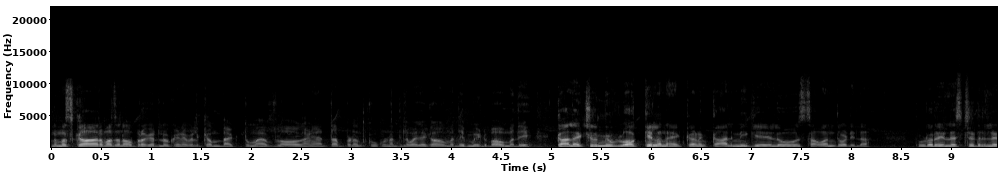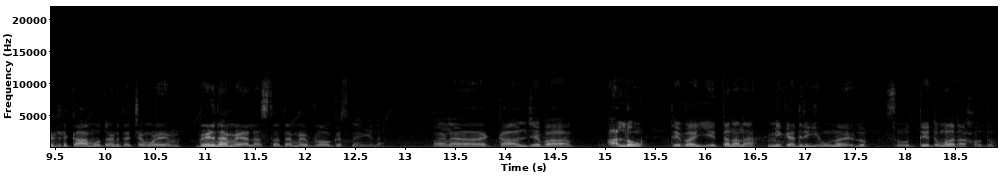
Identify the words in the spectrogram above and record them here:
नमस्कार माझं नाव प्रगत लोकांनी welcome back to my vlog आणि आता आपण कोकणातील माझ्या गावामध्ये मिडबावमध्ये काल ॲक्च्युली मी व्लॉग केला नाही कारण काल मी गेलो सावंतवाडीला. थोडं रिअल इस्टेट रिलेटेड काम होतं आणि त्याच्यामुळे वेळ नाही मिळाला असता त्यामुळे व्लॉगच नाही केला. पण काल जेव्हा आलो तेव्हा येताना ना मी काहीतरी घेऊन आलेलो. सो ते तुम्हाला दाखवतो.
